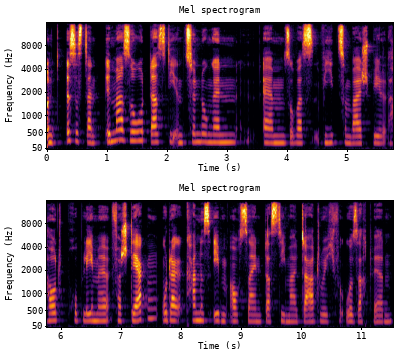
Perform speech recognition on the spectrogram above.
Und ist es dann immer so, dass die Entzündungen ähm, sowas wie zum Beispiel Hautprobleme verstärken oder kann es eben auch sein, dass die mal dadurch verursacht werden?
